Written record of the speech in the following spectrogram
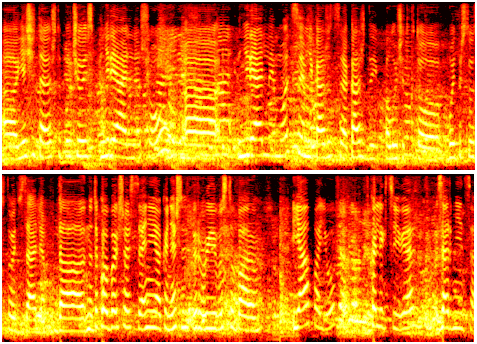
А, я считаю, что получилось нереальное шоу, а, нереальные эмоции, мне кажется, каждый получит, кто будет присутствовать в зале. Да, на такой большой сцене я, конечно, впервые выступаю. Я пою в коллективе «Зорница».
